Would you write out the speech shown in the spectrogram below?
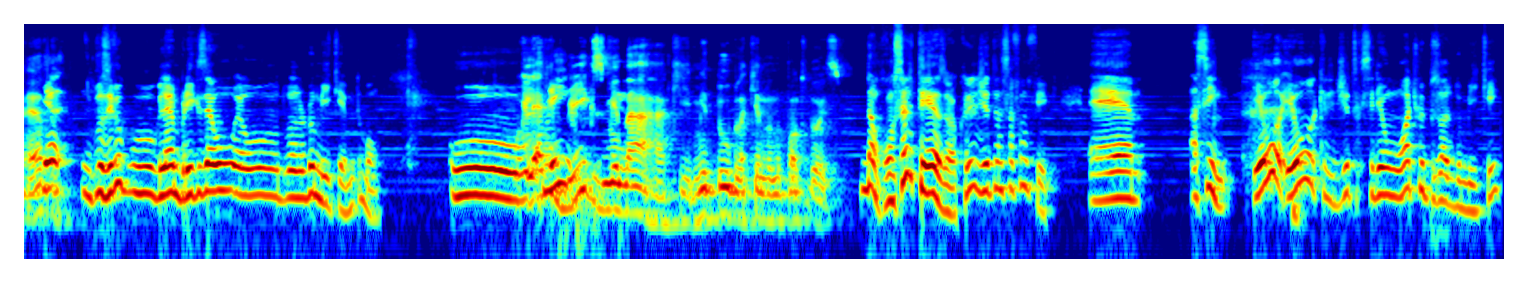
É, inclusive, o Guilherme Briggs é o, é o dublador do Mickey, é muito bom. O, o Guilherme tem... Briggs me narra aqui, me dubla aqui no, no ponto 2. Não, com certeza, eu acredito nessa fanfic. É, assim, eu, eu acredito que seria um ótimo episódio do Mickey.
